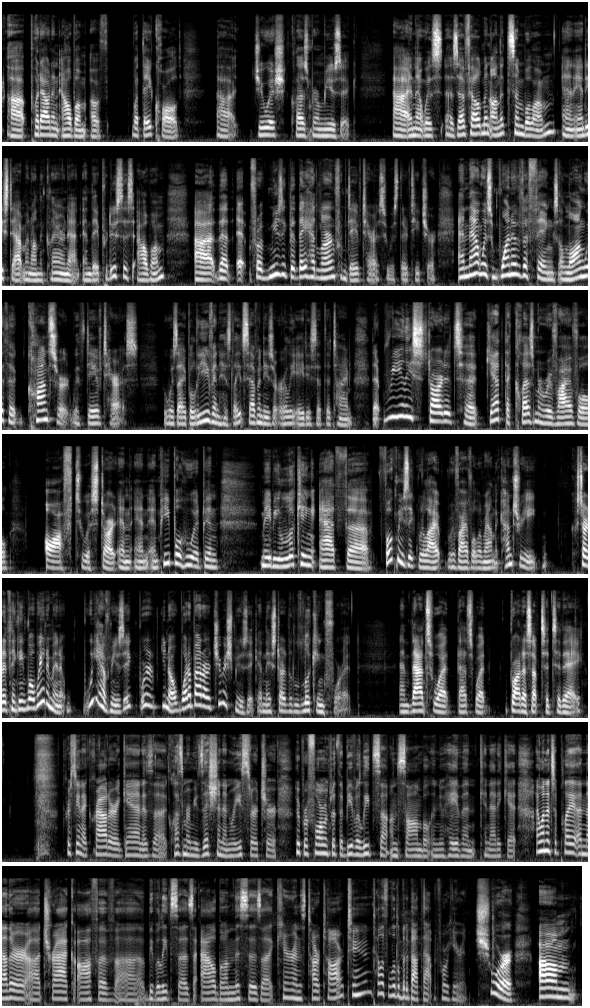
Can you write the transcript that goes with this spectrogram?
uh, put out an album of what they called uh, Jewish klezmer music. Uh, and that was uh, Zev Feldman on the cymbalum and Andy Statman on the clarinet. And they produced this album that from music that they had learned from Dave Tarras, who was their teacher. And that was one of the things, along with a concert with Dave Tarras, who was, I believe, in his late 70s or early 80s at the time, that really started to get the klezmer revival off to a start. And, and, and people who had been maybe looking at the folk music revival around the country started thinking, well, wait a minute, we have music. We're, you know, what about our Jewish music? And they started looking for it, and that's what that's what brought us up to today. Christina Crowder, again, is a klezmer musician and researcher who performs with the Bivolitsa Ensemble in New Haven, Connecticut. I wanted to play another uh, track off of uh, Bivolitsa's album. This is a Crimean Tartar tune. Tell us a little bit about that before we hear it. Sure. Um,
